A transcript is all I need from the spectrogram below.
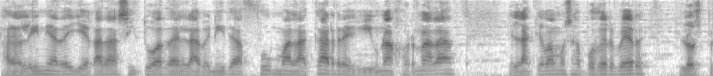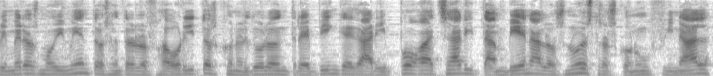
a la línea de llegada situada en la avenida Zumalacárregui. Una jornada en la que vamos a poder ver los primeros movimientos entre los favoritos con el duelo entre Vingegaard y Pogachar y también a los nuestros con un final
